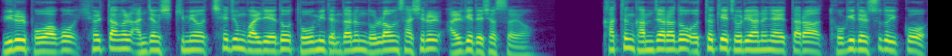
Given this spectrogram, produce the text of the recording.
위를 보호하고 혈당을 안정시키며 체중 관리에도 도움이 된다는 놀라운 사실을 알게 되셨어요. 같은 감자라도 어떻게 조리하느냐에 따라 독이 될 수도 있고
